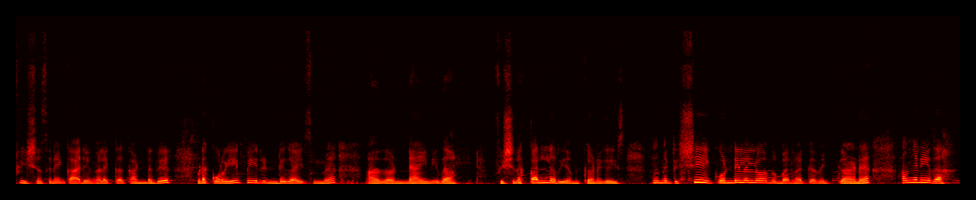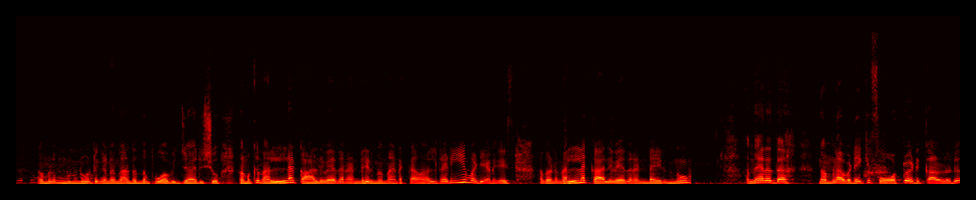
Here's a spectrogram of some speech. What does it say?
ഫിഷസിനെയും കാര്യങ്ങളൊക്കെ കണ്ടത്. ഇവിടെ കുറേ പേരുണ്ട് ഗൈസ് ഇന്ന്. അതുകൊണ്ട് നൈനിതാ ഫിഷിനെ കല്ലെറിയാൻ നിൽക്കുകയാണ് ഗൈസ് എന്നിട്ട് ഷേ കൊണ്ടില്ലല്ലോ എന്ന് പറഞ്ഞൊക്കെ നിൽക്കുകയാണ് അങ്ങനെ ഇതാ നമ്മൾ മുന്നോട്ട് ഇങ്ങനെ നടന്ന് പോവാൻ വിചാരിച്ചു. നമുക്ക് നല്ല കാലുവേദന ഉണ്ടായിരുന്നു. നടക്കാൻ ഓൾറെഡി മടിയാണ് ഗൈസ് അതുകൊണ്ട് നല്ല കാലുവേദന ഉണ്ടായിരുന്നു. അന്നേരം ഇതാ നമ്മൾ അവിടേക്ക് ഫോട്ടോ എടുക്കാനുള്ളൊരു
